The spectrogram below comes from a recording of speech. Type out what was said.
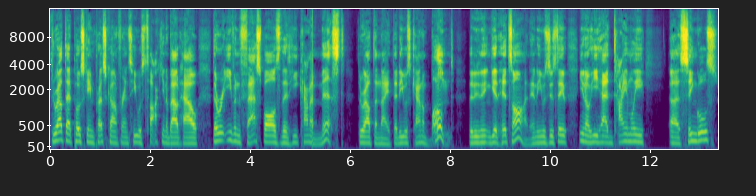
throughout that post-game press conference, he was talking about how there were even fastballs that he kind of missed throughout the night that he was kind of bummed that he didn't get hits on, and he was just you know he had timely uh, singles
